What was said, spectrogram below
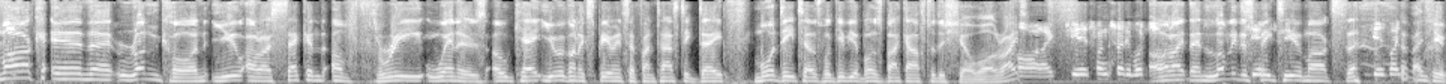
Mark in uh, Runcorn, you are our second of three winners. Okay, you are going to experience a fantastic day. More details, we'll give you a buzz back after the show, all right? All right, cheers. Thanks very much. All right then, lovely to Cheers. speak to you, Mark. Cheers, mate. Thank you.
